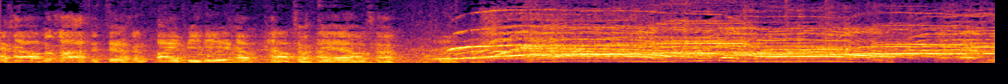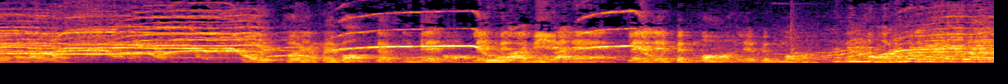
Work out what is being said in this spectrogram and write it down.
นะครับ แล้วก็อาจจะเจอกันไปลายปีนี้นะครับทางจอแก้วครับอ่าน้องเก่งค่ะละครเรื่องอะไรอะเขาเขายังไม่บอกแต่เล่นเล่นดูเป็นว่ามีแน่เล่นเล่นเป็นหมอเล่นเป็นหมอๆเป็นหมอด้วยแล้วเป็นตัวเอง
